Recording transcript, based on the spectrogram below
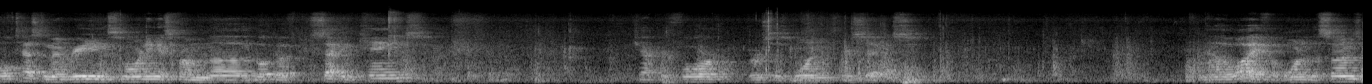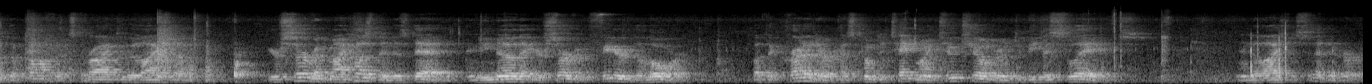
Old Testament reading this morning is from uh, the book of 2 Kings, chapter 4, verses 1 through 6. Now the wife of one of the sons of the prophets cried to Elisha, Your servant, my husband, is dead, and you know that your servant feared the Lord. But the creditor has come to take my two children to be his slaves. And Elisha said to her,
